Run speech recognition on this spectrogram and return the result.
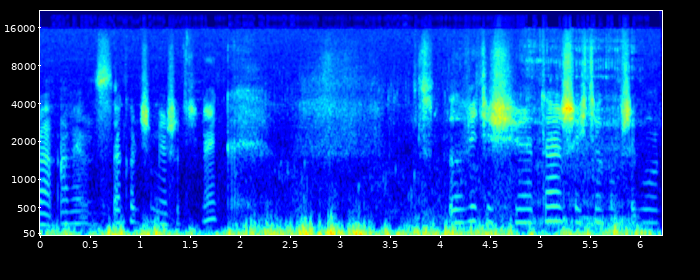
Dobra, a więc zakończymy już odcinek. Dowiecie się dalszych ciągów przygód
